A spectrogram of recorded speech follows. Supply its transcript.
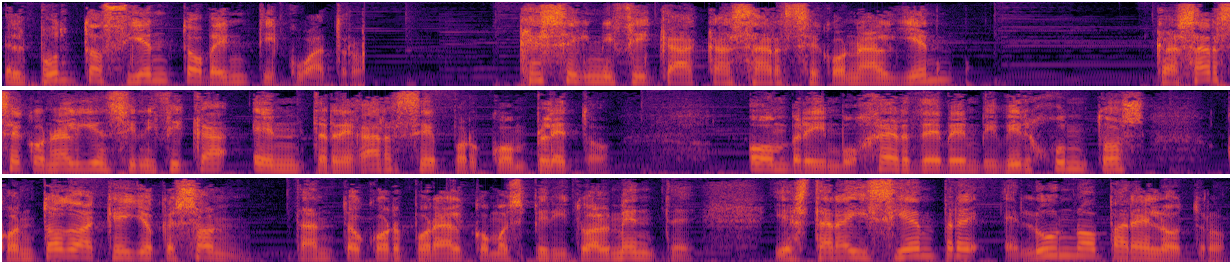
El punto 124. ¿Qué significa casarse con alguien? Casarse con alguien significa entregarse por completo. Hombre y mujer deben vivir juntos con todo aquello que son, tanto corporal como espiritualmente, y estar ahí siempre el uno para el otro.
